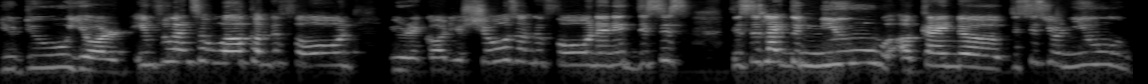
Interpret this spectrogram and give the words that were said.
you do your influencer work on the phone you record your shows on the phone and it this is this is like the new uh, kind of this is your new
